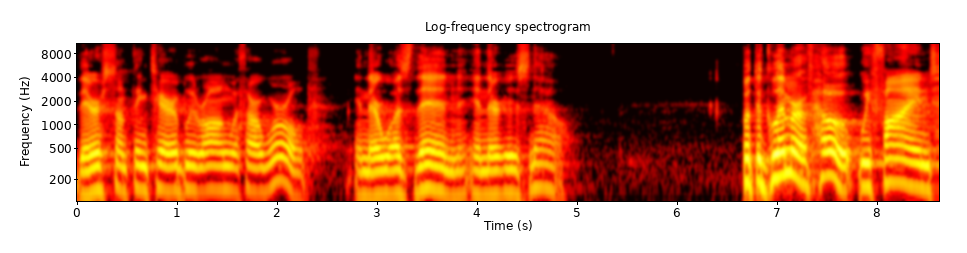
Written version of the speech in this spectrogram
There's something terribly wrong with our world, and there was then, and there is now. But the glimmer of hope we find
